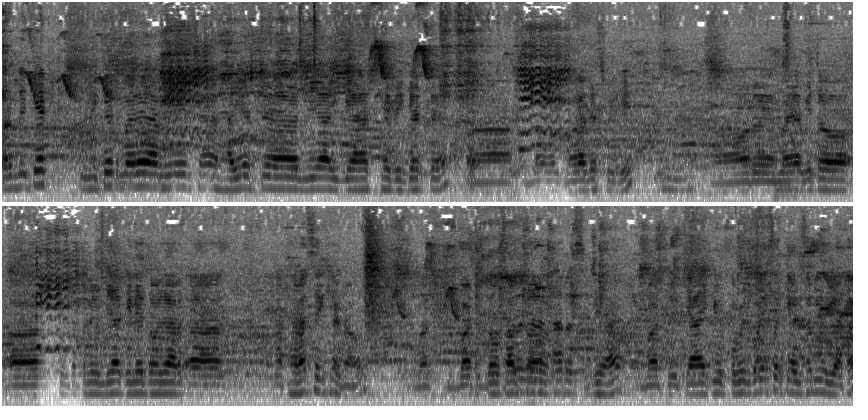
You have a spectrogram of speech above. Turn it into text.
और विकेट विकेट मैंने अभी हाईएस्ट लिया गया है छः विकेट से बांग्लादेश में ही। और मैं अभी तो टोटल इंडिया के लिए 2018 से ही खेल रहा हूँ। बस बट दो साल तो से। जी हाँ बट क्या है कि कोविड वजह से कैंसिल भी हो गया था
